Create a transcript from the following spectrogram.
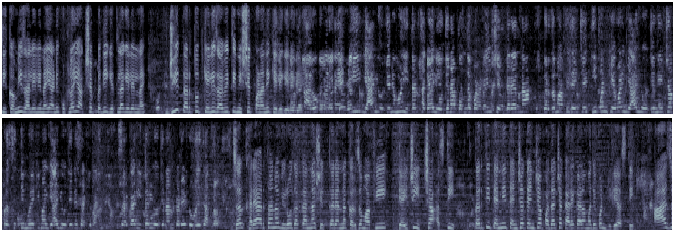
ती कमी झालेली नाही आणि कुठलाही आक्षेप कधी घेतला गेलेला नाही. जी तरतूद केली जावी ती निश्चितपणाने केली गेलेली आहे. की या योजनेमुळे इतर सगळ्या योजना बंद पडतील शेतकऱ्यांना कर्जमाफी द्यायची ती पण केवळ या योजनेच्या प्रसिद्धीमुळे किंवा या योजनेसाठी सरकार इतर योजनांकडे डोळे जातात जर खऱ्या अर्थानं विरोधकांना शेतकऱ्यांना कर्जमाफी द्यायची इच्छा असती तर ती त्यांनी त्यांच्या त्यांच्या पदाच्या कार्यकाळामध्ये पण दिली असती. आज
